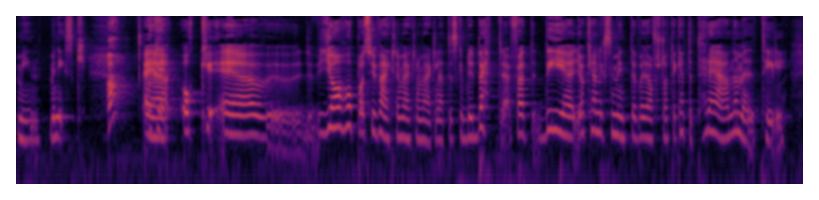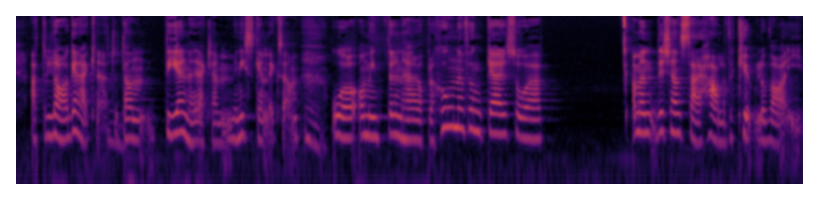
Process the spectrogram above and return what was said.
min menisk. Ah, okej. Eh, och eh, jag hoppas ju verkligen, verkligen, verkligen att det ska bli bättre. För att det, jag kan liksom inte, vad jag har förstått, jag kan inte träna mig till att laga det här knät. Mm. Utan det är den här jäkla menisken liksom. Och om inte den här operationen funkar så, ja men det känns så här halvkul att vara i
